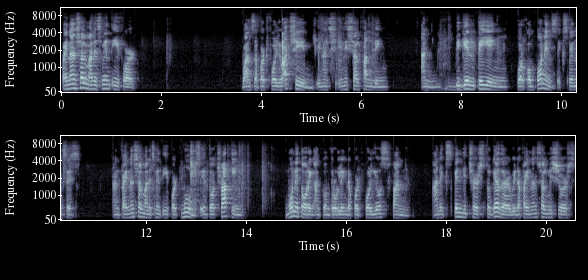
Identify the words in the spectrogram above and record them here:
Financial management effort. Once the portfolio achieved initial funding and begin paying for components expenses and financial management effort moves into tracking monitoring and controlling the portfolio's fund and expenditures together with the financial measures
